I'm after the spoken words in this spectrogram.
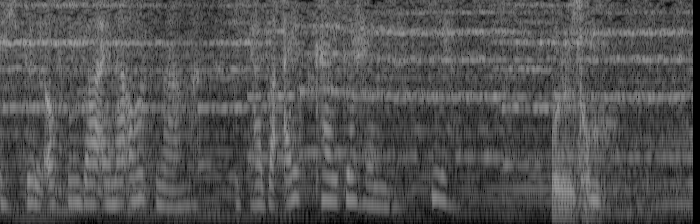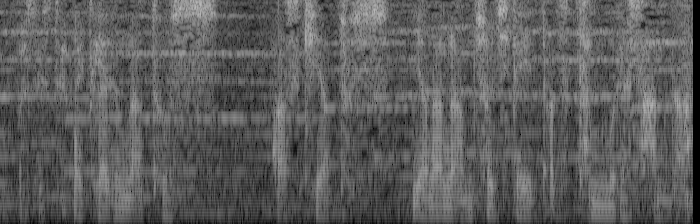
Ich bin offenbar eine Ausnahme. Ich habe eiskalte Hände. Hier. Uldum. Was ist denn? 에클레르나투스, 바스키아투스, 연안 암초지대의 따뜻한 물에 산다.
